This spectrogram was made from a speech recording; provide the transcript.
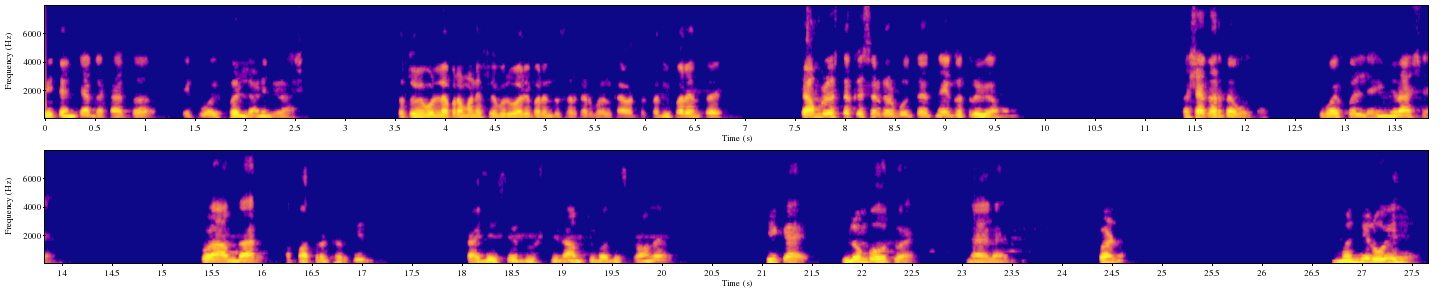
हे त्यांच्या गटाचं एक वैफल्य आणि निराश. तर तुम्ही बोलल्याप्रमाणे फेब्रुवारीपर्यंत सरकार बदल. काय वाटतं कधीपर्यंत? त्यामुळेच तर केसरकर बोलतायत ना एकत्र येऊया म्हणून. कशा करता बोलतात वैफल्य ही निराश आहे. सोळा आमदार अपात्र ठरतील. कायदेशीर दृष्टीने आमची बाजू स्ट्रॉंग आहे. ठीक आहे विलंब होतोय न्यायालयात. पण मंजिल होई है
